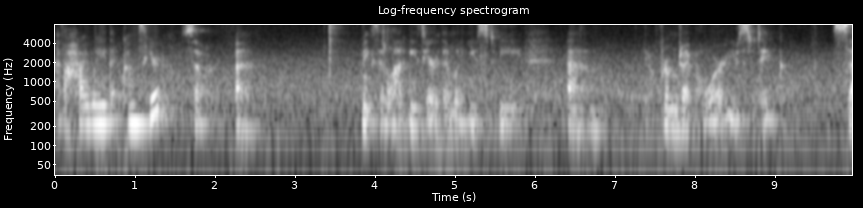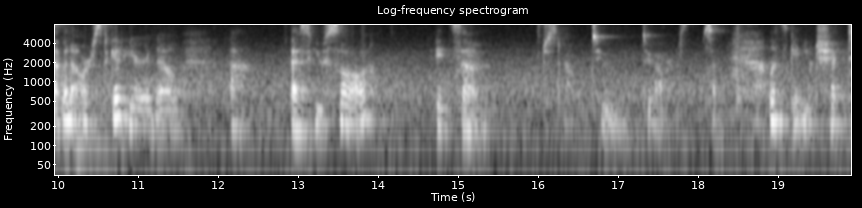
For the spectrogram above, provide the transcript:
have a highway that comes here, so uh, makes it a lot easier than what it used to be. Um, you know, from Jaipur, it used to take seven hours to get here, and now, uh, as you saw, it's um, just about two two hours. So let's get you checked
